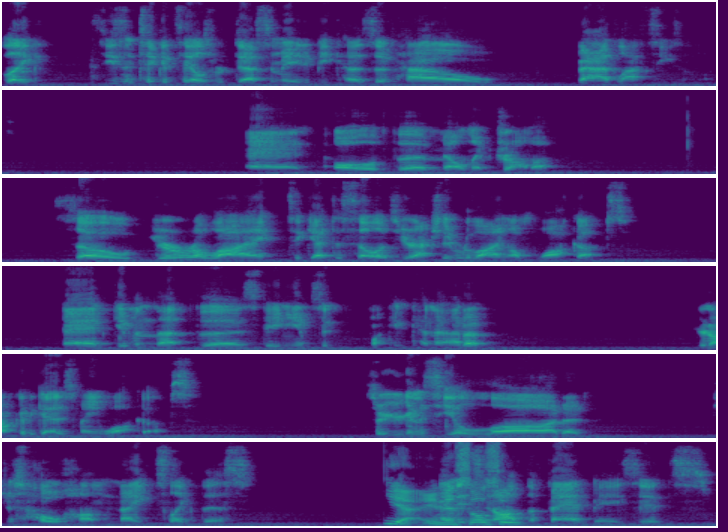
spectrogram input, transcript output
Like season ticket sales were decimated because of how bad last season was, and all of the Melnyk drama. So you're relying to get to sell it. You're actually relying on walk-ups, and given that the stadium's in fucking Canada, you're not going to get as many walk-ups. So you're going to see a lot of just ho hum nights like this. Yeah, and, And, it's, it's, also not the fan base; it's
